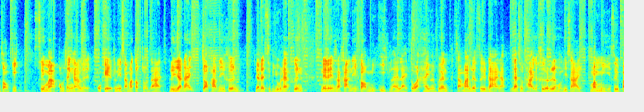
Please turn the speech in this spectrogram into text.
32กิกซื้อมาพร้อมใช้งานเลย โอเค ตัวนี้สามารถตอบโจทย์ได้ หรืออยากได้จอภาพดีขึ้น อยากได้ CPU แรงขึ้น ในเลนส์ราคานี้ก็มีอีกหลาย ๆ ตัวให้เพื่อนๆ สามารถเลือกซื้อได้นะครับ และสุดท้ายก็คือเรื่องของดีไซน์มัมหมีซื้อไป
